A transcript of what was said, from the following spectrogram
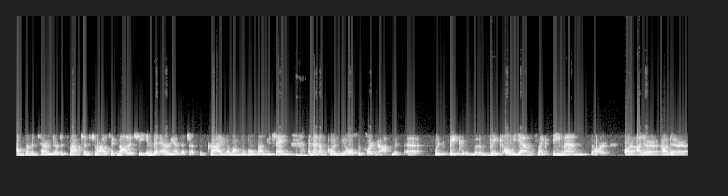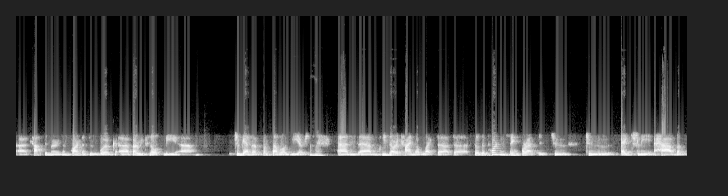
complementary or disruptive to our technology in the areas I just described along the whole value chain. Mm-hmm. And then, of course, we also partner up with uh, with big big OEMs like Siemens or or other other uh, customers and partners who work uh, very closely um, together for several years. Mm-hmm. And um, these are kind of like the, the so the important thing for us is to to actually have a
